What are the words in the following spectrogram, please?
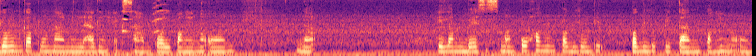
gawin ka po namin laging example, Panginoon, na ilang beses man po kami paglupit, paglupitan, Panginoon.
